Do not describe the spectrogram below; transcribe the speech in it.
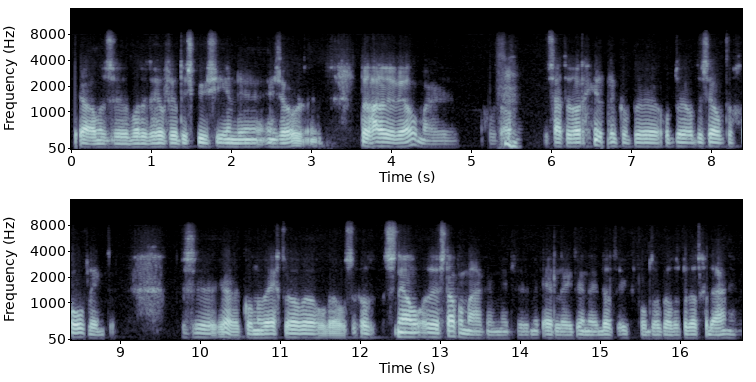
ja, anders wordt het heel veel discussie en, en zo. Dat hadden we wel, maar goed, we zaten wel redelijk op, op, de, op dezelfde golflengte. Dus eh, ja, dan konden we echt wel, wel, wel, snel eh, stappen maken met, eh, met Adelaide. En dat, ik vond ook wel dat we dat gedaan hebben.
